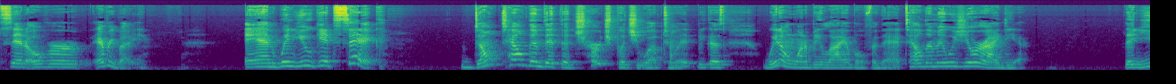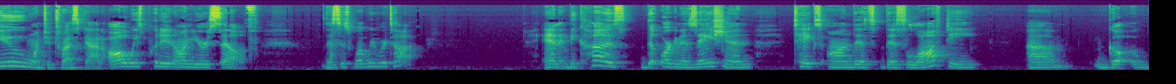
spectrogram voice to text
said over everybody. And when you get sick, don't tell them that the church put you up to it because we don't want to be liable for that. Tell them it was your idea, that you want to trust God. Always put it on yourself. This is what we were taught. And because the organization takes on this, this lofty, um, go,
